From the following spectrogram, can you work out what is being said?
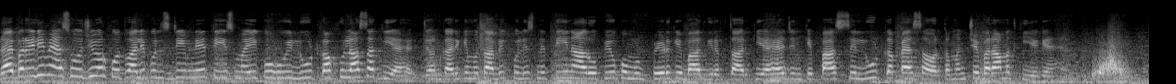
रायबरेली में एसओजी और कोतवाली पुलिस टीम ने 30 मई को हुई लूट का खुलासा किया है। जानकारी के मुताबिक पुलिस ने तीन आरोपियों को मुठभेड़ के बाद गिरफ़्तार किया है, जिनके पास से लूट का पैसा और तमंचे बरामद किए गए हैं।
